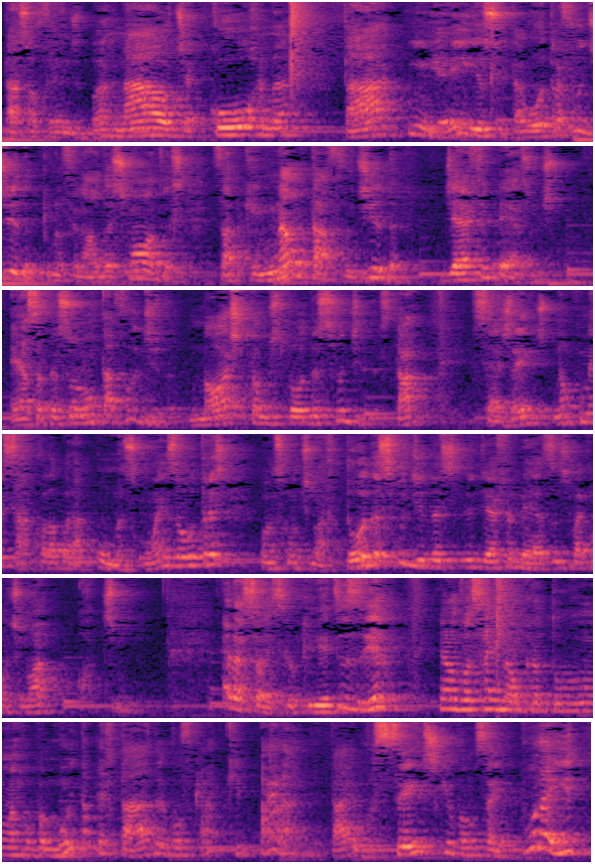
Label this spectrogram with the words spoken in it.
tá sofrendo de burnout, é corna, tá? E é isso, tá outra fudida, porque no final das contas, sabe quem não tá fudida? Jeff Bezos. Essa pessoa não tá fudida. Nós estamos todas fudidas, tá? Se a gente não começar a colaborar umas com as outras, vamos continuar todas fudidas e o Jeff Bezos vai continuar ótimo. Era só isso que eu queria dizer. Eu não vou sair não, porque eu tô numa roupa muito apertada, eu vou ficar aqui parado, tá? É vocês que vão sair por aí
